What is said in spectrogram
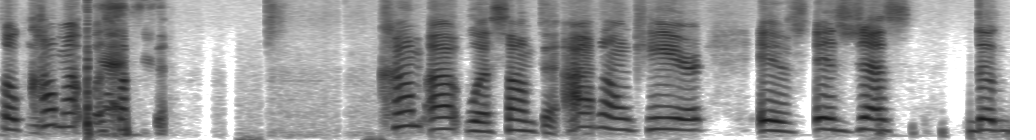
So come up with yes. something. Come up with something. I don't care if it's just the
